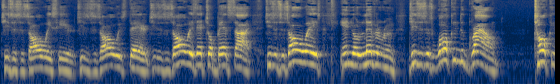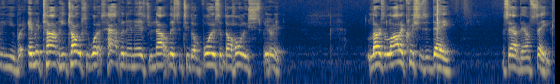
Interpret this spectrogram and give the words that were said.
Jesus is always here. Jesus is always there. Jesus is always at your bedside. Jesus is always in your living room. Jesus is walking the ground talking to you. But every time he talks to you, what's happening is you not listen to the voice of the Holy Spirit. There's a lot of Christians today that say I'm saved.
